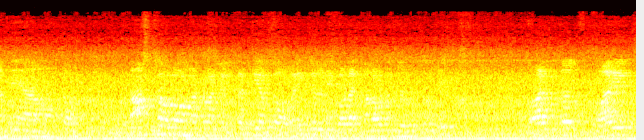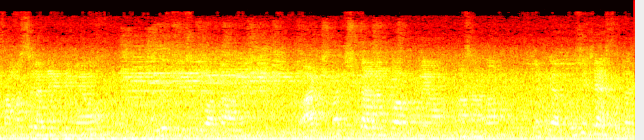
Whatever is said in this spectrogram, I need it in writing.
అన్ని ఆ మొత్తం రాష్ట్రంలో ఉన్నటువంటి ప్రతి ఒక్క వైద్యుల్ని కూడా కలవడం జరుగుతుంది. వారితో వారి యొక్క సమస్యలన్నింటినీ మేము ముందుకు తీసుకుపోతామని వాటి పరిష్కారం కొరకు మేము మా సంఘం గట్టిగా కృషి చేస్తుందని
